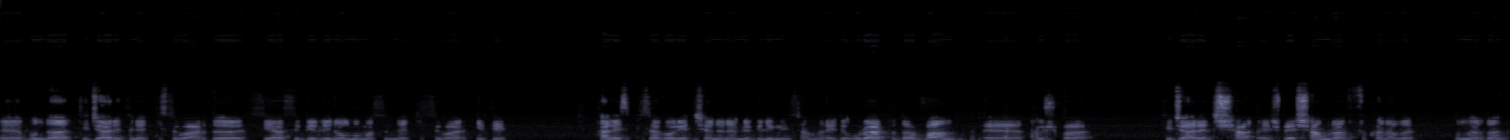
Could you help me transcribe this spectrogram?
E, bunda ticaretin etkisi vardı, siyasi birliğin olmamasının etkisi var idi. Thales, Pisagor yetişen önemli bilim insanlarıydı. Urartu'da Van, e, Tuşba, ticaret Şa ve Şamran su kanalı bunlardan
